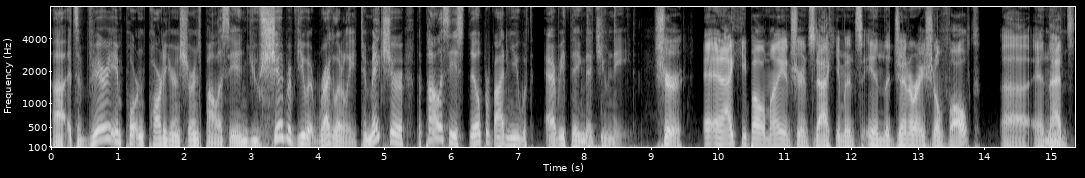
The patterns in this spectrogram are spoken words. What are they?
Uh, it's a very important part of your insurance policy, and you should review it regularly to make sure the policy is still providing you with everything that you need. Sure. And I keep all my insurance documents in the generational vault uh, and mm, that's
